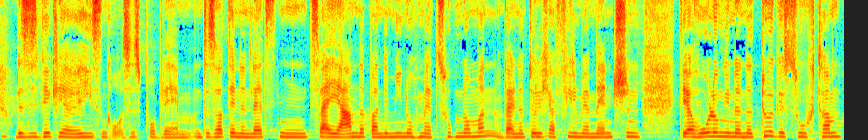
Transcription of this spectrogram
Und das ist wirklich ein riesengroßes Problem. Und das hat in den letzten zwei Jahren der Pandemie noch mehr zugenommen, weil natürlich auch viel mehr Menschen die Erholung in der Natur gesucht haben.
